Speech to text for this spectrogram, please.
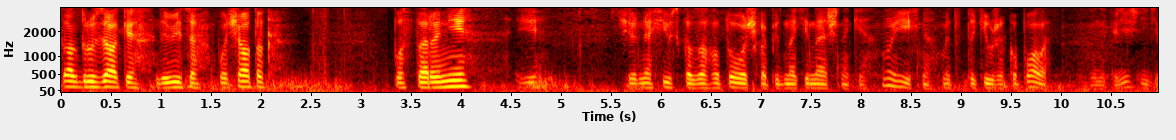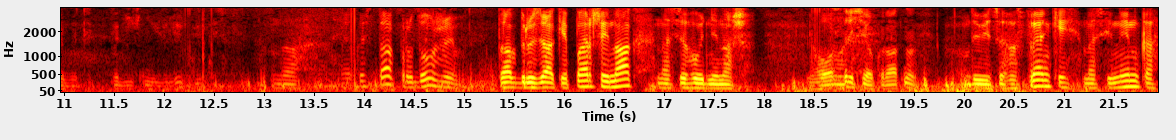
Так, друзяки, дивіться, початок по стороні і черняхівська заготовочка під накінечники. Ну їхня, ми тут такі вже копали. Ви наконечники під їхню. Да. Якось так, продовжуємо. Так, друзяки, перший нак на сьогодні наш. Гострий ще акуратно. Дивіться, гостренький, насінинка.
